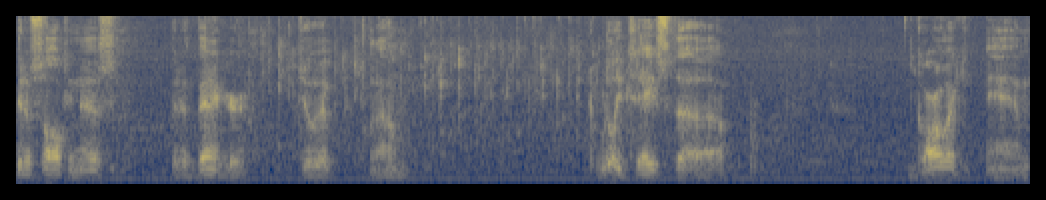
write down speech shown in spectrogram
bit of saltiness, bit of vinegar to it. Um, really taste the uh, garlic and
